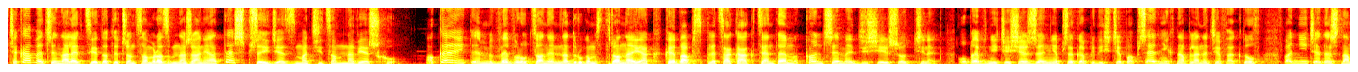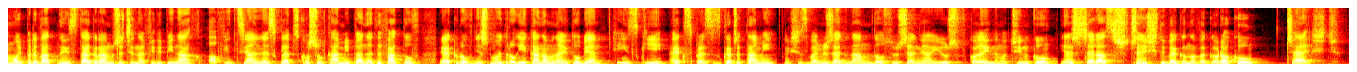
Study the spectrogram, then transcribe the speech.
Ciekawe, czy na lekcję dotyczącą rozmnażania też przyjdzie z macicą na wierzchu. Okej, tym wywróconym na drugą stronę jak kebab z plecaka akcentem kończymy dzisiejszy odcinek. Upewnijcie się, że nie przegapiliście poprzednich na Planecie Faktów. Wpadnijcie też na mój prywatny Instagram Życie na Filipinach, oficjalny sklep z koszulkami Planety Faktów, jak również mój drugi kanał na YouTubie, Chiński Ekspres z gadżetami. Ja się z Wami żegnam, do usłyszenia już w kolejnym odcinku. Jeszcze raz szczęśliwego nowego roku. Cześć!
